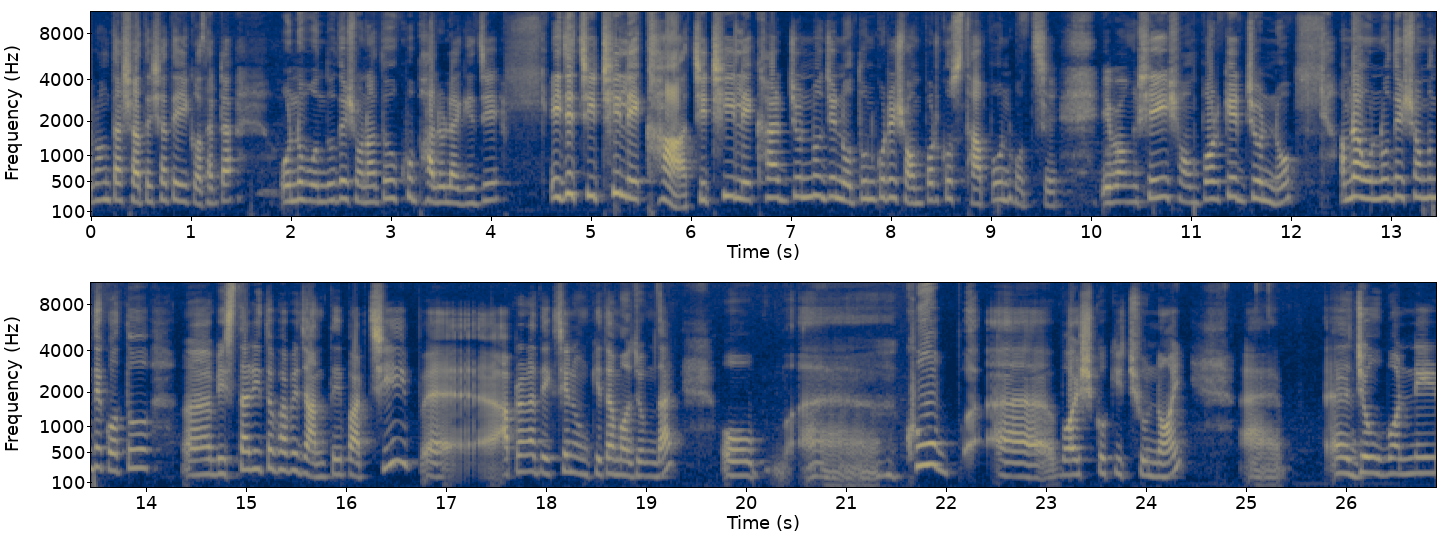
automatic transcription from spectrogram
এবং তার সাথে সাথে এই কথাটা অন্য বন্ধুদের শোনাতেও খুব ভালো লাগে যে এই যে চিঠি লেখা, চিঠি লেখার জন্য যে নতুন করে সম্পর্ক স্থাপন হচ্ছে এবং সেই সম্পর্কের জন্য আমরা অন্যদের সম্বন্ধে কত বিস্তারিতভাবে জানতে পারছি আপনারা দেখছেন অঙ্কিতা মজুমদার। ও খুব বয়স্ক কিছু নয় যৌবনের,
